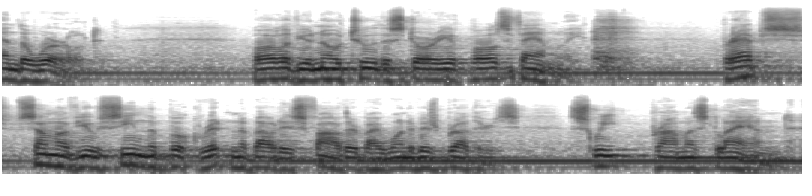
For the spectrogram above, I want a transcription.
and the world. All of you know, too, the story of Paul's family. Perhaps some of you have seen the book written about his father by one of his brothers, Sweet Promised Land.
